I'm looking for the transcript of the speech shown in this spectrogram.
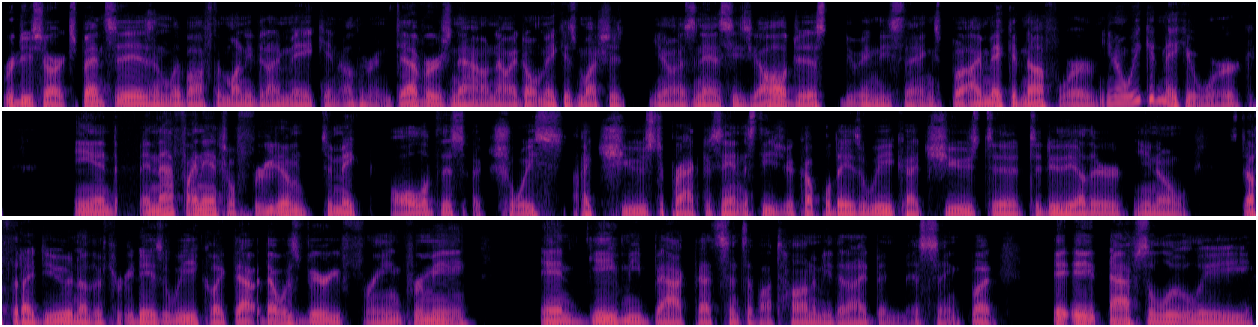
reduce our expenses and live off the money that I make in other endeavors now. Now, I don't make as much as, you know, as an anesthesiologist doing these things, but I make enough where, you know, we can make it work. And and that financial freedom to make all of this a choice. I choose to practice anesthesia a couple days a week. I choose to to do the other, you know, stuff that I do another three days a week. Like that, that was very freeing for me and gave me back that sense of autonomy that I'd been missing. But it, it absolutely,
